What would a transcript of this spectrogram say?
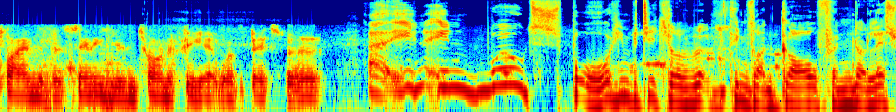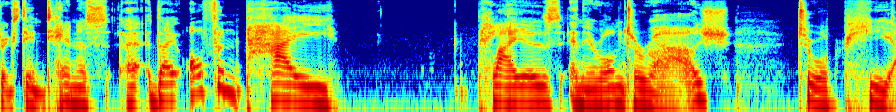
playing the percentages and trying to figure out what's best for her. Uh, in, in world sport, in particular things like golf and to a lesser extent tennis, uh, they often pay players and their entourage to appear.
